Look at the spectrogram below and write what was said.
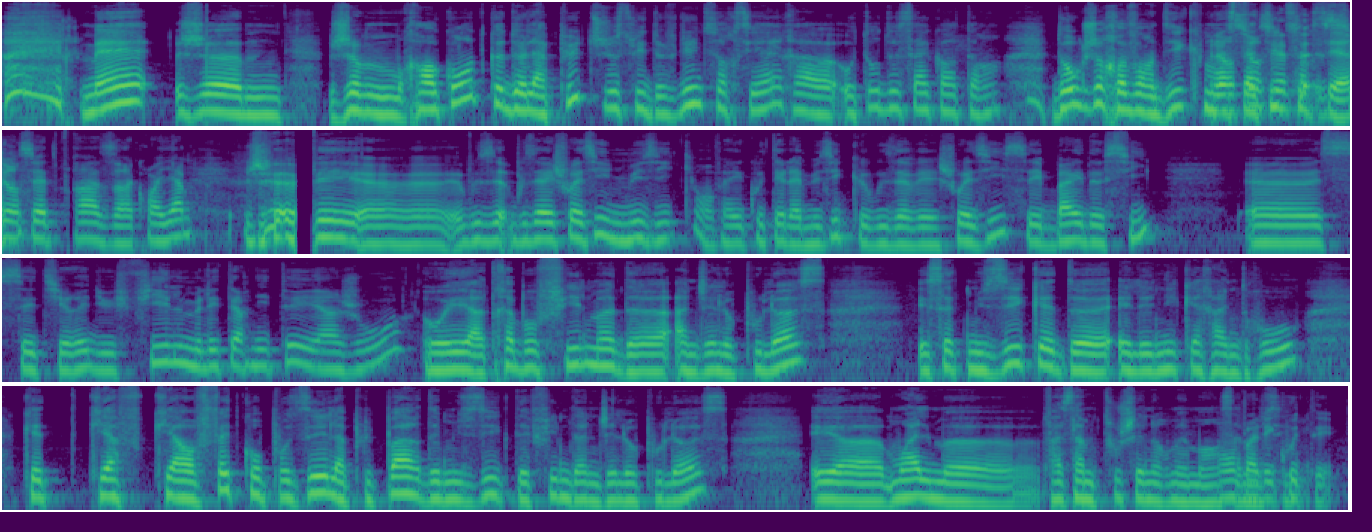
mais je, je me rends compte que de la pute, je suis devenue une sorcière autour de 50 ans. Donc, je revendique mon statut de sorcière. Sur cette phrase incroyable, je vais, euh, vous, vous, avez choisi une musique. On va écouter la musique que vous avez choisie. C'est By the Sea. Euh, c'est tiré du film L'éternité et un jour. Oui, un très beau film de Angelo Poulos. Et cette musique est de Eleni Kerandrou, qui, qui, a, qui a en fait composé la plupart des musiques des films d'Angelo Poulos. Et euh, moi, elle me, enfin, ça me touche énormément. On va l'écouter.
